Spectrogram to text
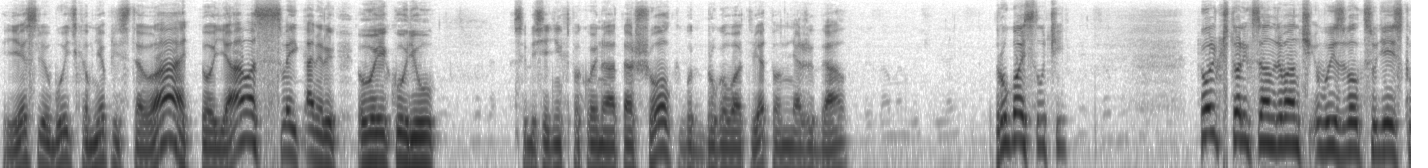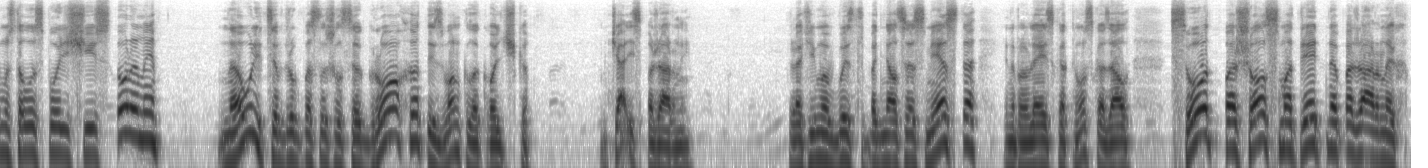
Если вы будете ко мне приставать, то я вас с своей камеры выкурю. Собеседник спокойно отошел, как будто другого ответа он не ожидал. Другой случай. Только что Александр Иванович вызвал к судейскому столу спорящие стороны. На улице вдруг послышался грохот и звон колокольчика. Мчались пожарные. Трофимов быстро поднялся с места и, направляясь к окну, сказал «Суд пошел смотреть на пожарных».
